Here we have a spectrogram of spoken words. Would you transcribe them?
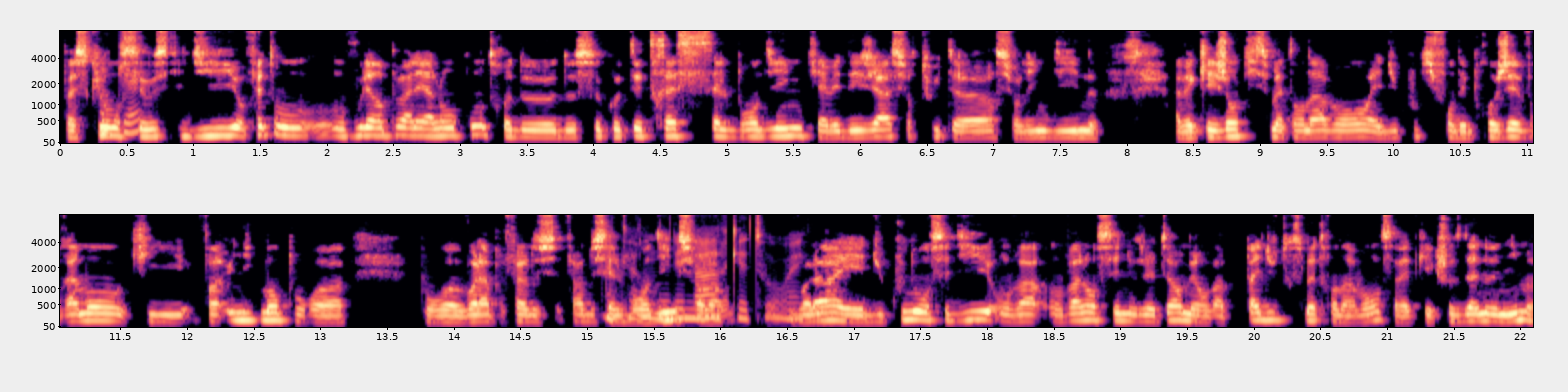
Parce qu'on s'est aussi dit, en fait, on, on, voulait un peu aller à l'encontre de, de, ce côté très self-branding qu'il y avait déjà sur Twitter, sur LinkedIn, avec les gens qui se mettent en avant et du coup qui font des projets vraiment qui, enfin, uniquement pour pour euh, voilà pour faire du, faire du self branding sur et tout, voilà et du coup nous on s'est dit on va on va lancer une newsletter mais on va pas du tout se mettre en avant. Ça va être quelque chose d'anonyme.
